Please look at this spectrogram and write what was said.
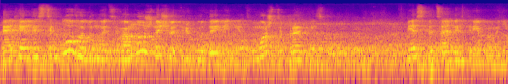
5 лет истекло, вы думаете, вам нужно еще 3 года или нет, вы можете продлить без специальных требований.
